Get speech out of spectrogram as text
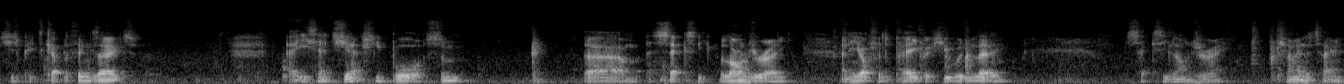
She's picked a couple of things out. Uh, he said she actually bought some um, sexy lingerie and he offered to pay but she wouldn't let him. Sexy lingerie, Chinatown.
